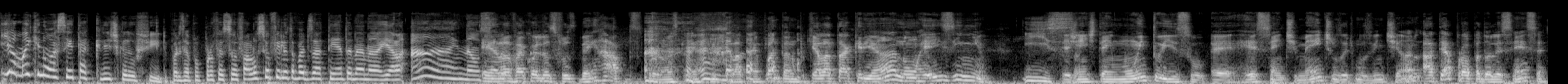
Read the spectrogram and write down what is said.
E a mãe que não aceita a crítica do filho? Por exemplo, o professor fala, o seu filho estava desatento, nanã, e ela, ai, não. Ela vai colher os frutos bem rápidos, os problemas que, que ela está implantando, porque ela está criando um reizinho. Isso. E a gente tem muito isso é, recentemente, nos últimos 20 anos, até a própria adolescência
